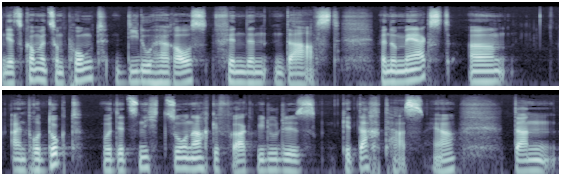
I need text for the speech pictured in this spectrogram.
und jetzt kommen wir zum Punkt, die du herausfinden darfst. Wenn du merkst, ähm, ein Produkt wird jetzt nicht so nachgefragt, wie du das gedacht hast, ja, dann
